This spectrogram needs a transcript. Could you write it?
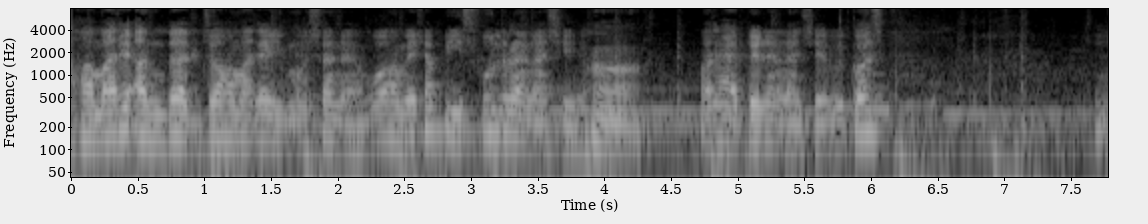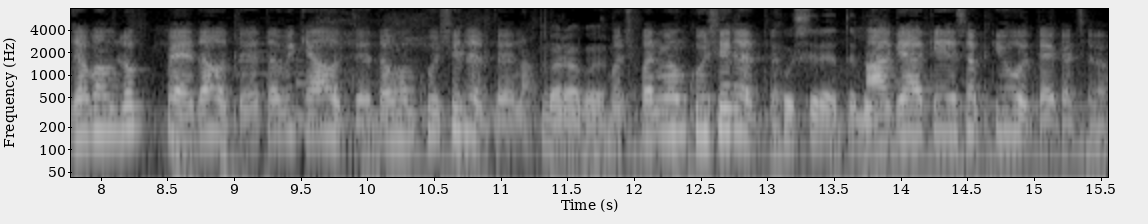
हमारे अंदर जो हमारे इमोशन है वो हमेशा पीसफुल रहना चाहिए। हाँ। और हैप्पी रहना चाहिए बिकॉज़ जब हम लोग पैदा होते हैं तभी क्या होते हैं तब हम खुशी रहते हैं ना। बराबर। बचपन में हम खुशी रहते हैं। खुश रहते हैं आगे आके ये सब क्यों होता है कचरा?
